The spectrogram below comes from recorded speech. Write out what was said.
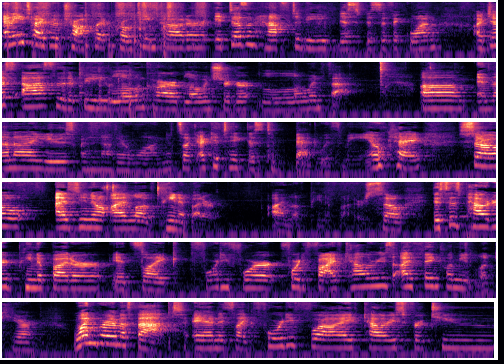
any type of chocolate protein powder. It doesn't have to be this specific one. I just ask that it be low in carb, low in sugar, low in fat. Um, and then I use another one. It's like I could take this to bed with me, okay? So as you know, I love peanut butter. I love peanut butter. So this is powdered peanut butter. It's like 44, 45 calories, I think. Let me look here one gram of fat and it's like 45 calories for two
